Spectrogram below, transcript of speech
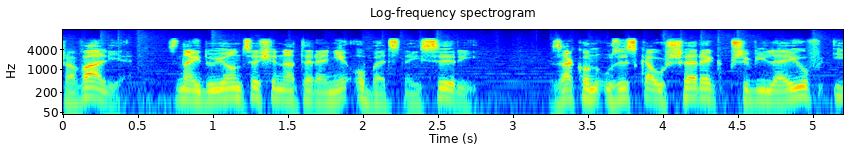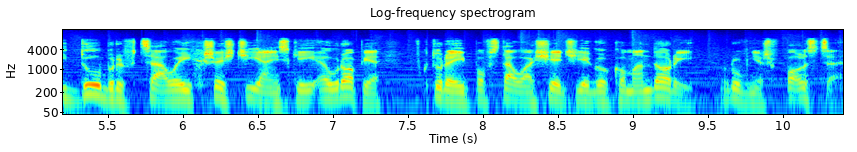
Chavalie, znajdujące się na terenie obecnej Syrii. Zakon uzyskał szereg przywilejów i dóbr w całej chrześcijańskiej Europie, której powstała sieć jego komandorii, również w Polsce.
